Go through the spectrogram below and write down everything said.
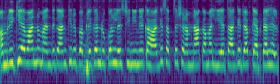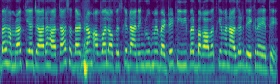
अमरीकी ऐवान नुमाइंदगान की रिपब्लिकन रुकन लिस्टिनी ने कहा कि सबसे शर्मनाक अमल यह था कि जब कैपिटल हिल पर हमला किया जा रहा था, सदर ट्रंप अव्वल ऑफ़िस के डाइनिंग रूम में बैठे टीवी पर बगावत के मनाजर देख रहे थे।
